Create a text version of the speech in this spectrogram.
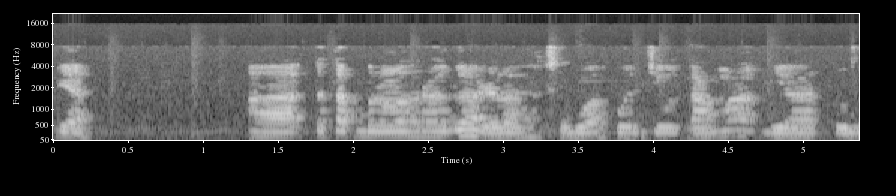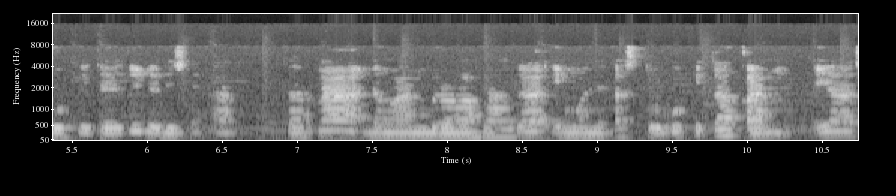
Ya, uh, tetap berolahraga adalah sebuah kunci utama biar tubuh kita itu jadi sehat karena dengan berolahraga imunitas tubuh kita akan ya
